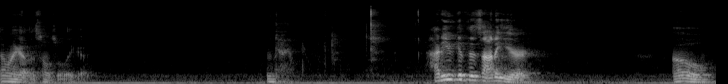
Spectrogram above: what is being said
Oh my God, this smells really good. Okay. How do you get this out of here? Oh.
